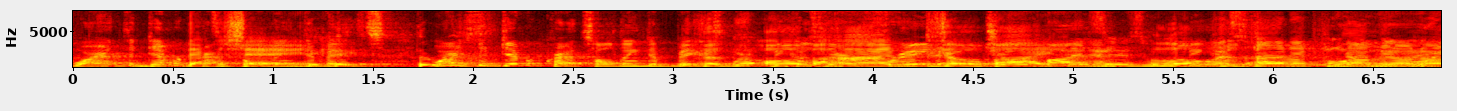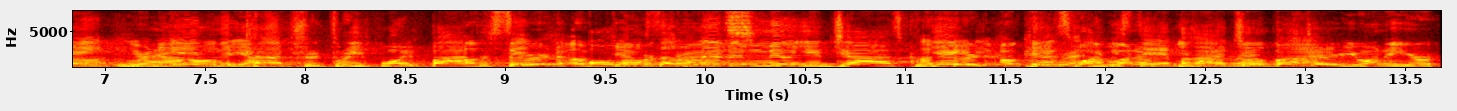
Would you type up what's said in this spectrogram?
why aren't the Democrats holding debates? Why aren't the Democrats holding debates? Because we're all because behind they're afraid Joe, of Joe Biden. Biden. Lowest unemployment no, no, no, rate You're not in the country, 3.5 percent. A third of Almost Democrats. 11 million jobs created. Third, okay, That's why we stand behind Joe Biden. You want to hear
